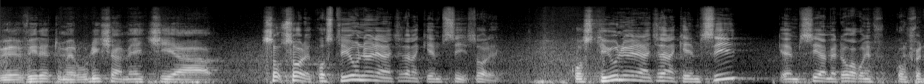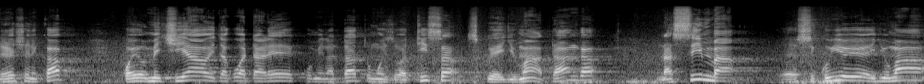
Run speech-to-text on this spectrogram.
Vile vile tumerudisha mechi ya so, sorry, Coast Union anacheza na KMC, sorry. Coast Union anacheza na KMC. KMC ametoka kwenye Confederation Cup. Kwa hiyo mechi yao itakuwa tarehe 13 mwezi wa tisa siku ya Ijumaa Tanga, na Simba e, siku hiyo hiyo ya Ijumaa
